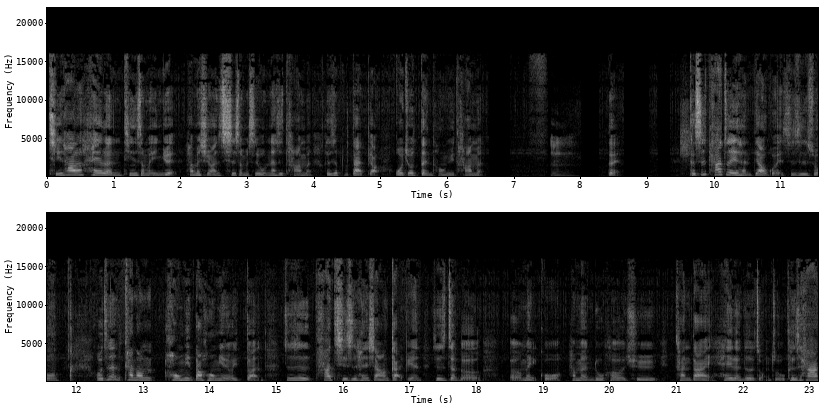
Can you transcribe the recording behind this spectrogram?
其他黑人听什么音乐，他们喜欢吃什么食物，那是他们，可是不代表我就等同于他们，嗯，对。可是他这也很吊诡，就是说，我真的看到后面到后面有一段，就是他其实很想要改变，就是整个呃美国他们如何去看待黑人这个种族。可是他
